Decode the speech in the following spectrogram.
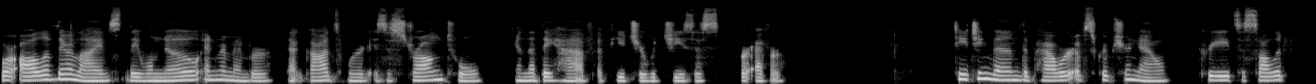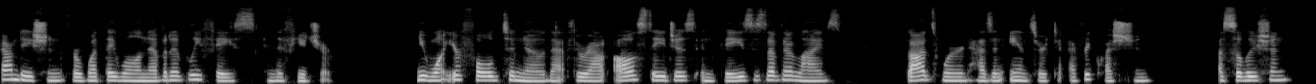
For all of their lives, they will know and remember that God's Word is a strong tool and that they have a future with Jesus forever. Teaching them the power of Scripture now creates a solid foundation for what they will inevitably face in the future. You want your fold to know that throughout all stages and phases of their lives, God's Word has an answer to every question, a solution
